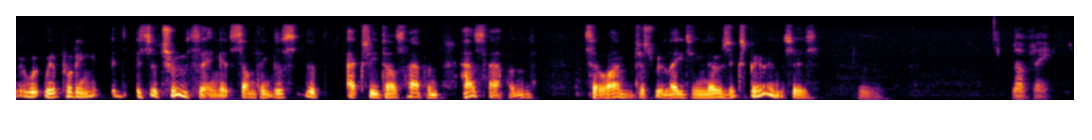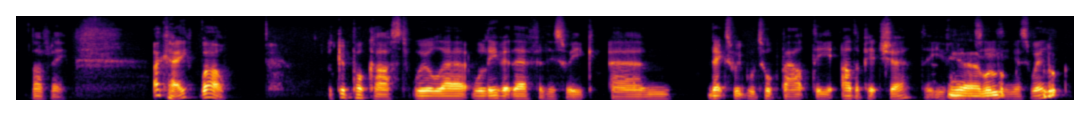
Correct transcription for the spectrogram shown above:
we're putting it's a true thing. It's something that's, that actually does happen, has happened. So I'm just relating those experiences. Mm. Lovely, lovely. Okay, well, good podcast. We'll uh, we'll leave it there for this week. Um, next week we'll talk about the other picture that you've yeah, been teasing well, look, us with. Look,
